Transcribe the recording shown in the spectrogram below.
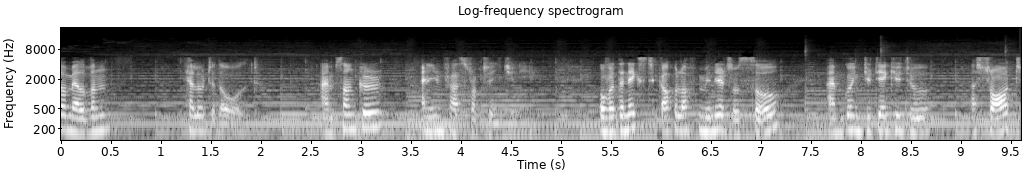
Hello Melbourne, hello to the old. I'm Shanker, an infrastructure engineer. Over the next couple of minutes or so, I'm going to take you to a short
